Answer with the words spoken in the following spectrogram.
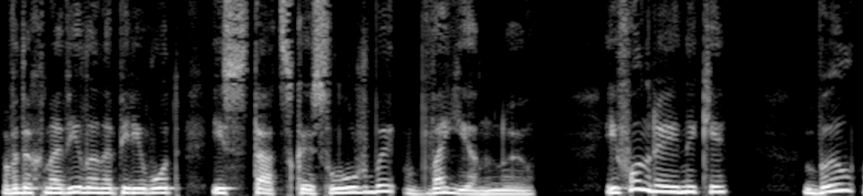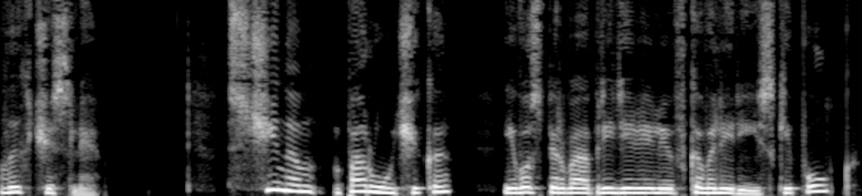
вдохновила на перевод из статской службы в военную, и фон Рейнеке был в их числе. С чином поручика его сперва определили в кавалерийский полк,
